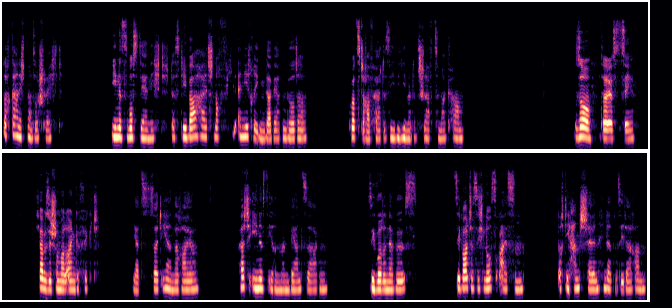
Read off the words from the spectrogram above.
doch gar nicht mal so schlecht. Ines wusste ja nicht, dass die Wahrheit noch viel erniedrigender werden würde. Kurz darauf hörte sie, wie jemand ins Schlafzimmer kam. So, da ist sie. Ich habe sie schon mal eingefickt. Jetzt seid ihr in der Reihe, hörte Ines ihren Mann Bernd sagen. Sie wurde nervös. Sie wollte sich losreißen, doch die Handschellen hinderten sie daran,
